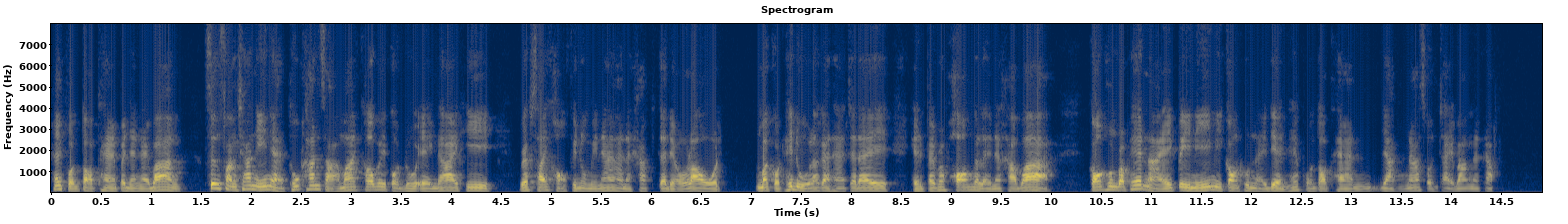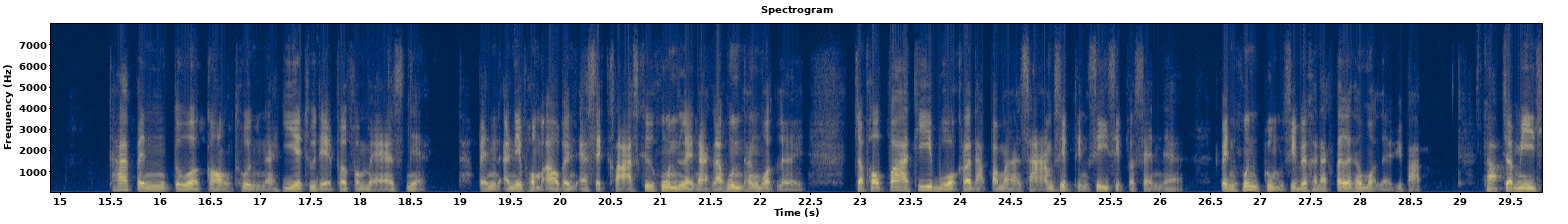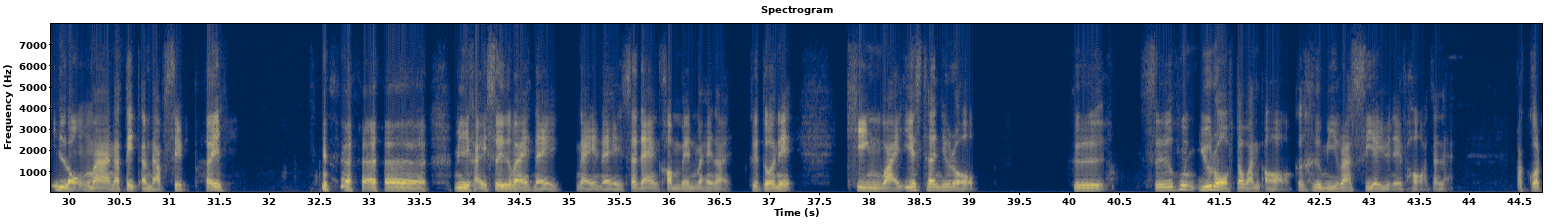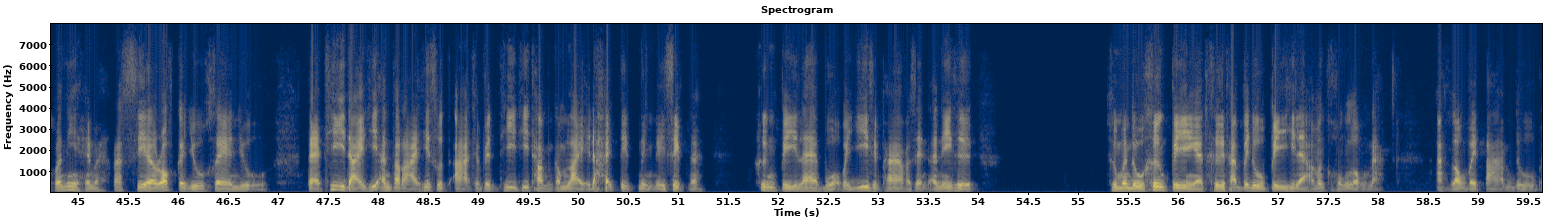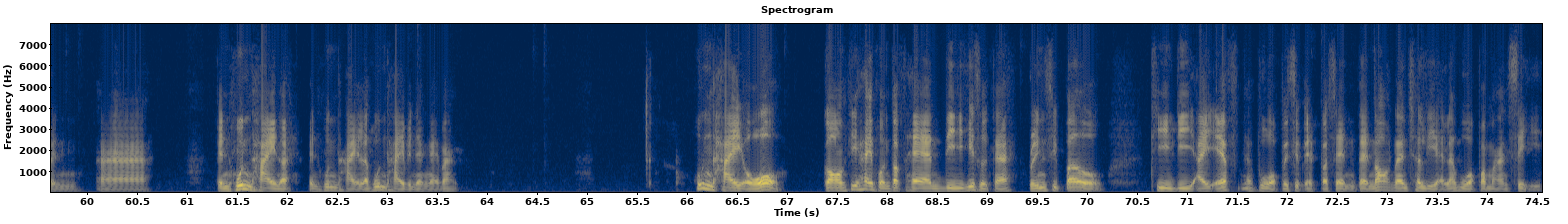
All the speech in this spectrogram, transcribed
ให้ผลตอบแทนเป็นยังไงบ้าง ซึ่งฟังก์ชันนี้เนี่ยทุกท่านสามารถเข้าไปกดดูเองได้ที่เว็บไซต์ของ Phenomena นะครับแต่เดี๋ยวเรามากดให้ดูแล้วกันฮะจะได้เห็นไปพร้อมๆกันเลยนะครับว่ากองทุนประเภทไหน ปีนี้มีกองทุนไหนเด่นให้ผลตอบแทนอย่างน่าสนใจบ้างนะครับ ถ้าเป็นตัวกองทุนนะ year to date performance เนี่ย เป็นอันนี้ผมเอาเป็น asset class คือหุ้นเลยนะ แล้วหุ้นทั้งหมดเลย จะพบว่าที่บวกระดับประมาณ 30-40%เนี่ย เป็นหุ้นกลุ่ม semiconductor ทั้งหมดเลยพี่ปับ๊บจะมีที่หลงมานะติดอันดับ10เฮ้ยมีใครซื้อไหมไหนไหนไหนแสดงคอมเมนต์มาให้หน่อย คือตัวนี้ King Y Eastern Europe คือซื้อหุ้นยุโรปตะวันออกก็คือมีรัสเซียอยู่ในพอร์ตนั่นแหละ ปรากฏว่านี่เห็นไหมรัสเซียรบกับยูเครนอยู่ แต่ที่ใดที่อันตรายที่สุดอาจจะเป็นที่ที่ทำกำไรได้ติดหนึ่งในสิบนะ ครึ่งปีแรกบวกไปยี่สิบห้าเปอร์เซ็นอันนี้คือ คือมันดูครึ่งปีไงคือถ้าไปดูปีที่แล้วมันก็คงลงหนักอะลองไปตามดูเป็นอ่าเป็นหุ้นไทยหน่อย เป็นหุ้นไทยแล้วหุ้นไทยเป็นยังไงบ้าง หุ้นไทยโอ้กองที่ให้ผลตอบแทนดีที่สุดนะ principal TDIF นะบวกไป 11%แต่นอกนั้นเฉลี่ยแล้วบวกประมาณ 4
